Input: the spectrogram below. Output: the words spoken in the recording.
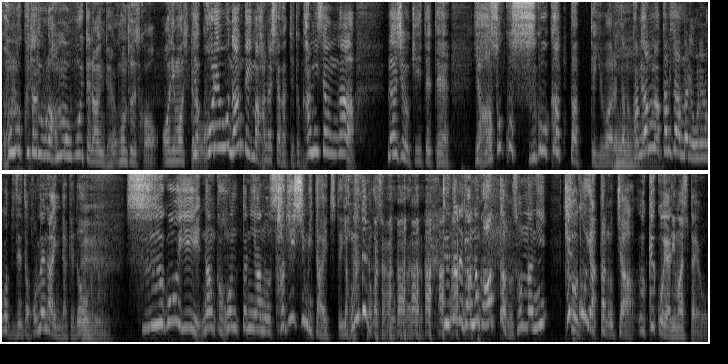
このくだり俺あんま覚えてないんだよ。本当ですか？ありましたよ。いやこれをなんで今話したかっていうとかみさんがラジオ聞いてて「いやあそこすごかった」って言われたの。かみあんまかみさんあんまり俺のこと全然褒めないんだけど、ええすごいなんか本当にあの詐欺師みたいっつって「いや褒めてんのかそれよく考えたら」っていうなんかなんかあったの？そんなに？結構やったの？じゃあ。結構やりましたよ。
